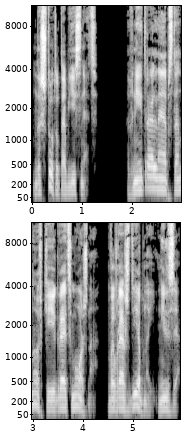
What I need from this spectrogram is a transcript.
Да что тут объяснять? В нейтральной обстановке играть можно, во враждебной нельзя.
